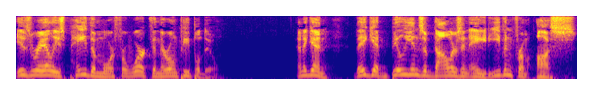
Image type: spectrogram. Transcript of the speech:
Israelis pay them more for work than their own people do. And again, they get billions of dollars in aid, even from us.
